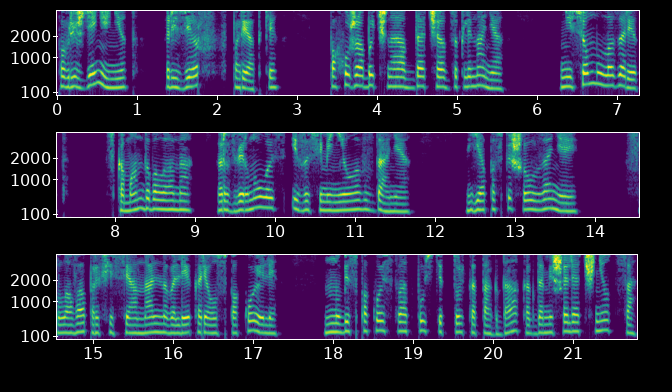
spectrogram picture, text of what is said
«Повреждений нет. Резерв в порядке. Похоже, обычная отдача от заклинания. Несем лазарет», — скомандовала она, развернулась и засеменила в здание. Я поспешил за ней. Слова профессионального лекаря успокоили, но беспокойство отпустит только тогда, когда Мишель очнется.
